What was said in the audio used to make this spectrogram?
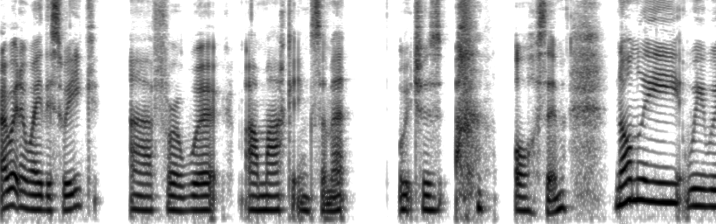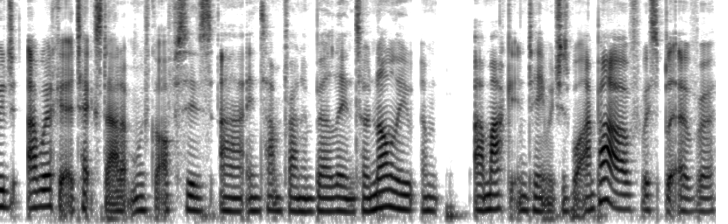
I went away this week uh, for a work, our marketing summit, which was awesome. Normally, we would, I work at a tech startup and we've got offices uh, in San Fran and Berlin. So normally, um, our marketing team, which is what I'm part of, we're split over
